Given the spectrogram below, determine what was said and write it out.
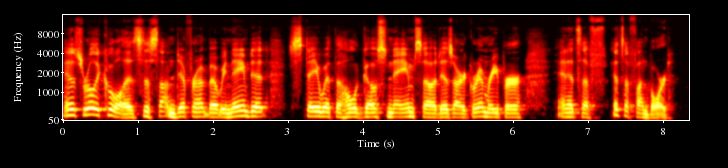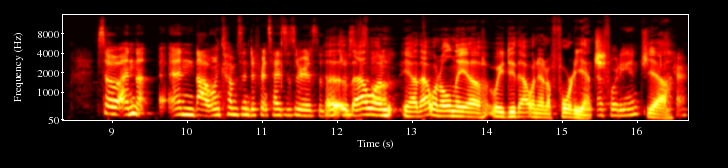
and it's really cool. It's just something different. But we named it. Stay with the whole ghost name, so it is our Grim Reaper, and it's a it's a fun board. So, and, the, and that one comes in different sizes, or is it Uh, that one, yeah, that one only. Uh, we do that one in a forty inch. A 40 inch? Yeah. Okay.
